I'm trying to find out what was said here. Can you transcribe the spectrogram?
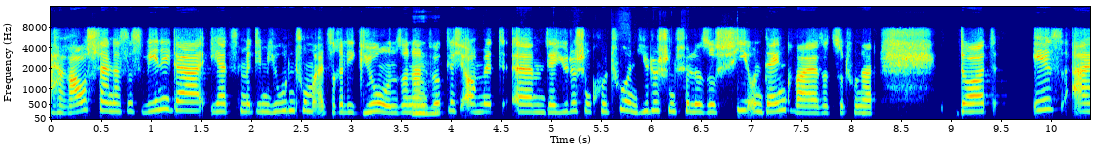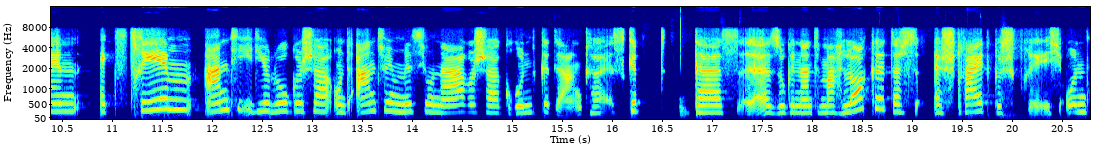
herausstellen, dass es weniger jetzt mit dem Judentum als Religion, sondern mhm. wirklich auch mit ähm, der jüdischen Kultur und jüdischen Philosophie und Denkweise zu tun hat. Dort ist ein extrem anti-ideologischer und antimissionarischer Grundgedanke. Es gibt das äh, sogenannte Mahloket, das äh, Streitgespräch. Und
